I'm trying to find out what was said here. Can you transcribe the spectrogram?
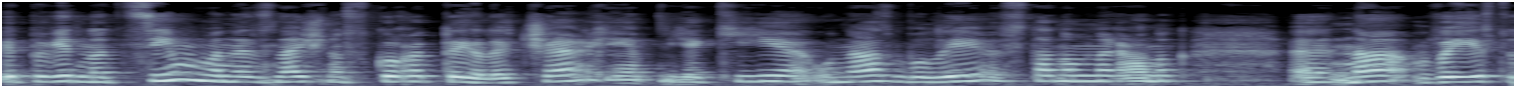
Відповідно, цим вони значно скоротили черги, які у нас були станом на ранок на виїзд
